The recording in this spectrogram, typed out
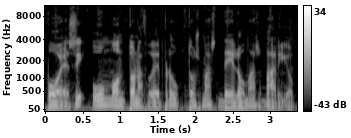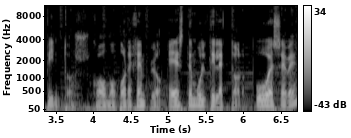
Pues sí, un montonazo de productos más de lo más variopintos, como por ejemplo este multilector USB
